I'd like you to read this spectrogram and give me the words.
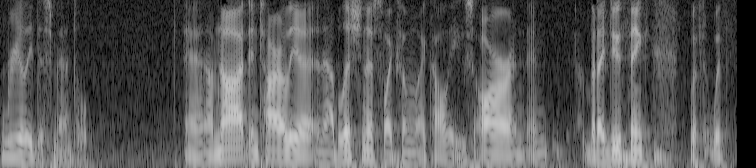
really dismantled. And I'm not entirely a, an abolitionist like some of my colleagues are, and, and but I do think with with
